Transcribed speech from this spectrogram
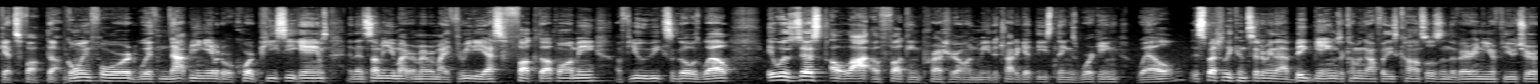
gets fucked up. Going forward with not being able to record PC games, and then some of you might remember my 3DS fucked up on me a few weeks ago as well, it was just a lot of fucking pressure on me to try to get these things working well, especially considering that big games are coming out for these consoles in the very near future,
